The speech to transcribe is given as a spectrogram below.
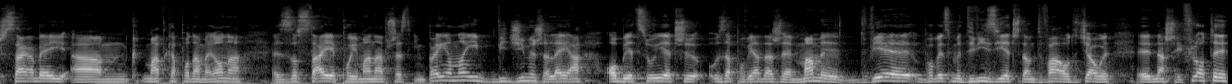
Shara Bay um, matka Podamerona, zostaje pojmana przez Imperium. No i widzimy, że Leia obiecuje, czy zapowiada, że mamy dwie, powiedzmy, dywizje, czy tam dwa oddziały e, naszej floty,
